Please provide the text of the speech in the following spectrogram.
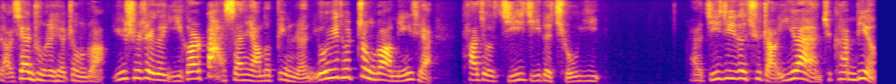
表现出这些症状。于是，这个乙肝大三阳的病人，由于他症状明显，他就积极的求医，啊，积极的去找医院去看病。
